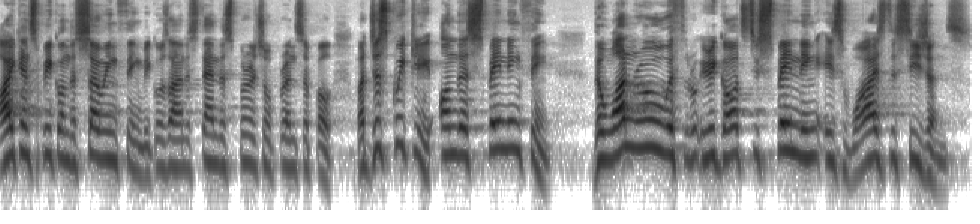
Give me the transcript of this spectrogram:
I can speak on the sowing thing because I understand the spiritual principle. But just quickly on the spending thing, the one rule with regards to spending is wise decisions.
